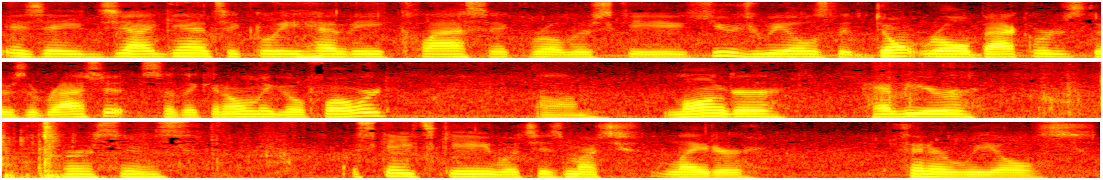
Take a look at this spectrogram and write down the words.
is a gigantically heavy classic roller ski. Huge wheels that don't roll backwards. There's a ratchet so they can only go forward. Um, longer, heavier versus a skate ski, which is much lighter, thinner wheels,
